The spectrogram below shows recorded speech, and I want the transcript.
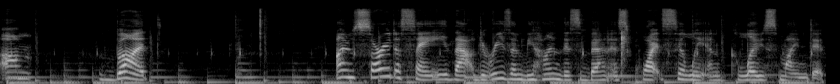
um, but I'm sorry to say that the reason behind this ban is quite silly and close minded.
